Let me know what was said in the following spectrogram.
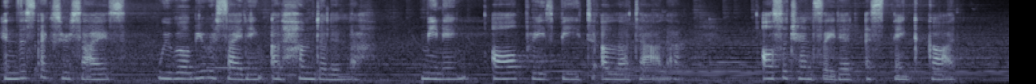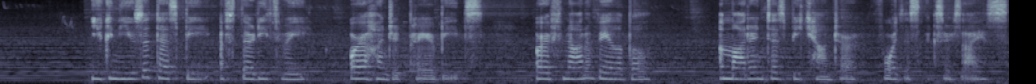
In this exercise, we will be reciting Alhamdulillah meaning all praise be to Allah Ta'ala, also translated as thank God. You can use a tasbih of 33 or 100 prayer beads, or if not available, a modern tasbih counter for this exercise.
